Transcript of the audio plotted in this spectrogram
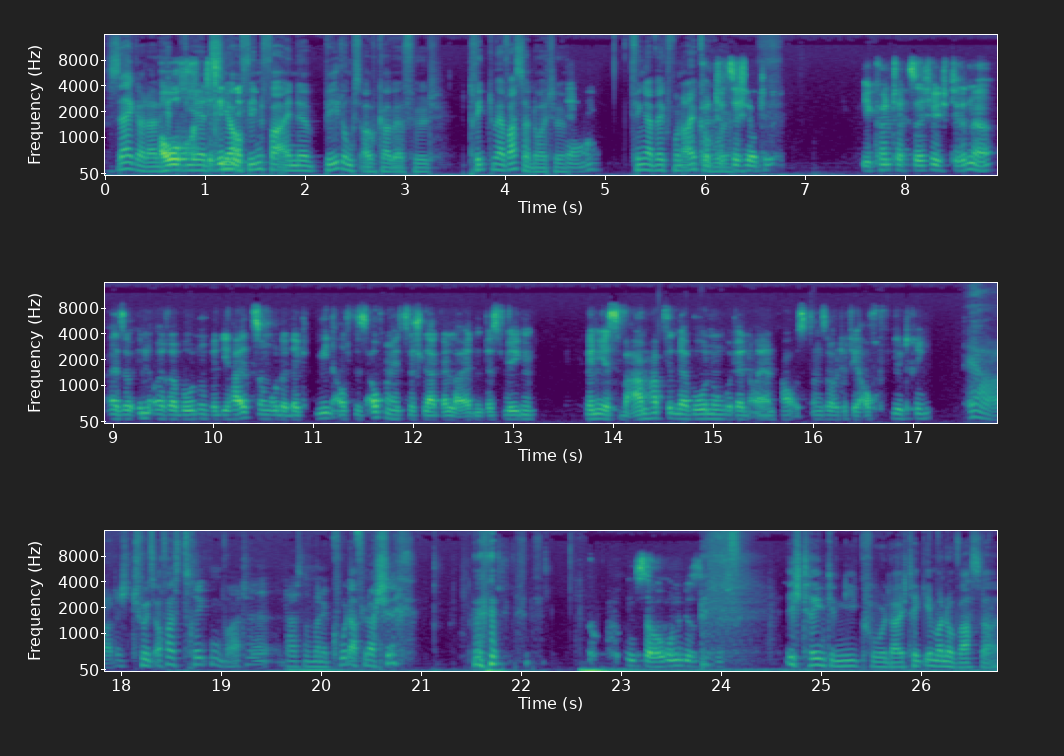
Sehr geil, dann Auch wir jetzt hier auf jeden Fall eine Bildungsaufgabe erfüllt. Trinkt mehr Wasser, Leute. Ja. Finger weg von Ihr Alkohol. ihr könnt tatsächlich drinnen, also in eurer Wohnung, wenn die Heizung oder der Kamin auf ist, auch einen Hitzeschlag erleiden. Deswegen, wenn ihr es warm habt in der Wohnung oder in eurem Haus, dann solltet ihr auch viel trinken. Ja, ich tue jetzt auch was trinken. Warte, da ist noch meine Colaflasche. Ist aber ungesund. Ich trinke nie Cola, ich trinke immer nur Wasser.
